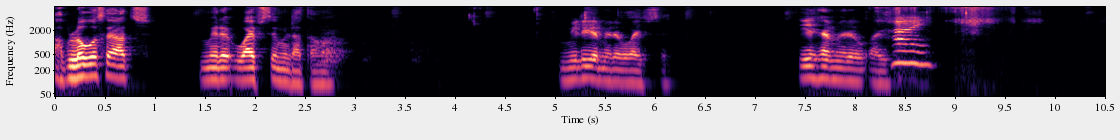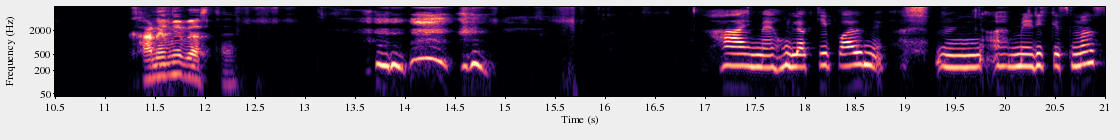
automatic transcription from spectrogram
आप लोगों से आज मेरे वाइफ से मिलाता हूँ। मिलिए मेरे वाइफ से। ये है मेरे वाइफ हाय खाने में व्यस्त है। हाय मैं हूँ लकी पाल में। मेरी क्रिसमस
